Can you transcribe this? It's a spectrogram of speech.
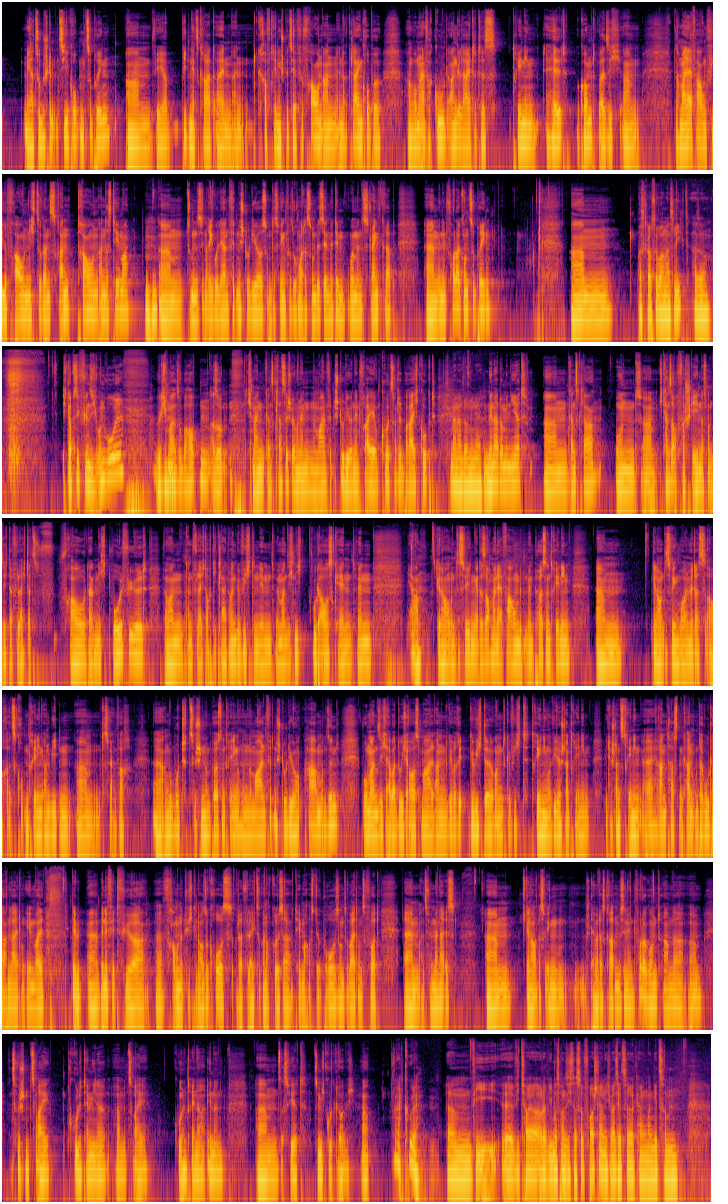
ja, zu bestimmten Zielgruppen zu bringen. Ähm, wir bieten jetzt gerade ein, ein Krafttraining speziell für Frauen an, in einer kleinen Gruppe, äh, wo man einfach gut angeleitetes Training erhält, bekommt, weil sich ähm, nach meiner Erfahrung viele Frauen nicht so ganz rantrauen an das Thema. Mhm. Ähm, zumindest in regulären Fitnessstudios und deswegen versuchen wir das so ein bisschen mit dem Women's Strength Club ähm, in den Vordergrund zu bringen. Ähm, Was glaubst du, woran das liegt? Also ich glaube, sie fühlen sich unwohl, würde ich mhm. mal so behaupten. Also ich meine ganz klassisch, wenn man im normalen Fitnessstudio in den Freie- und Kurzhantelbereich guckt. Männer dominiert. Männer dominiert, ähm, ganz klar. Und ähm, ich kann es auch verstehen, dass man sich da vielleicht als Frau dann nicht wohlfühlt, wenn man dann vielleicht auch die kleineren Gewichte nimmt, wenn man sich nicht gut auskennt, wenn, ja, genau. Und deswegen, das ist auch meine Erfahrung mit, mit dem Personal Training. Ähm, genau, und deswegen wollen wir das auch als Gruppentraining anbieten, ähm, dass wir einfach äh, Angebot zwischen einem Personal Training und einem normalen Fitnessstudio haben und sind, wo man sich aber durchaus mal an Ge Gewichte und Gewichttraining und Widerstandtraining, Widerstandstraining äh, herantasten kann unter guter Anleitung, eben weil der äh, Benefit für äh, Frauen natürlich genauso groß oder vielleicht sogar noch größer, Thema Osteoporose und so weiter und so fort, ähm, als für Männer ist. Ähm, genau, deswegen stellen wir das gerade ein bisschen in den Vordergrund, haben da ähm, inzwischen zwei coole Termine äh, mit zwei coolen TrainerInnen. Ähm, das wird ziemlich gut, glaube ich. Ja. ja cool. Ähm, wie, äh, wie teuer oder wie muss man sich das so vorstellen? Ich weiß jetzt, äh, man geht zum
